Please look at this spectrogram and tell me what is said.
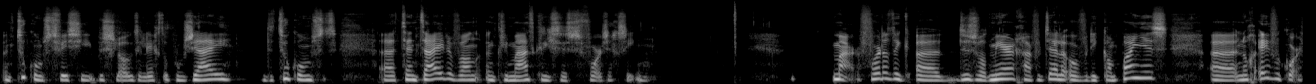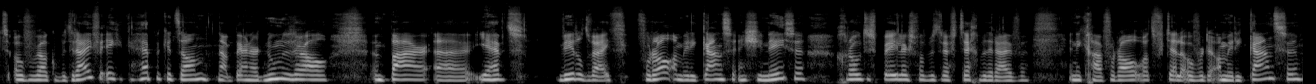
een toekomstvisie besloten ligt op hoe zij de toekomst uh, ten tijde van een klimaatcrisis voor zich zien. Maar voordat ik uh, dus wat meer ga vertellen over die campagnes, uh, nog even kort over welke bedrijven ik, heb ik het dan. Nou, Bernard noemde er al een paar. Je hebt wereldwijd vooral Amerikaanse en Chinese grote spelers wat betreft techbedrijven. En ik ga vooral wat vertellen over de Amerikaanse.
